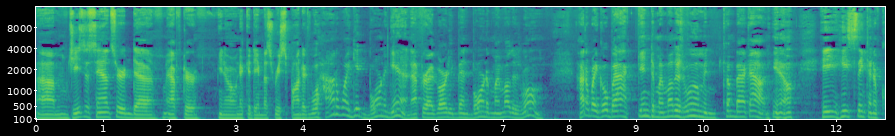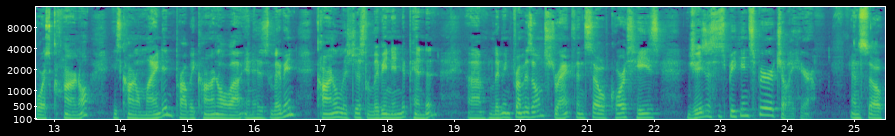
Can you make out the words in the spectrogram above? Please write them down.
um, Jesus answered uh, after, you know, Nicodemus responded, Well, how do I get born again after I've already been born of my mother's womb? How do I go back into my mother's womb and come back out? You know, he, he's thinking, of course, carnal. He's carnal minded, probably carnal uh, in his living. Carnal is just living independent um, living from his own strength. And so, of course, he's Jesus is speaking spiritually here. And so,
